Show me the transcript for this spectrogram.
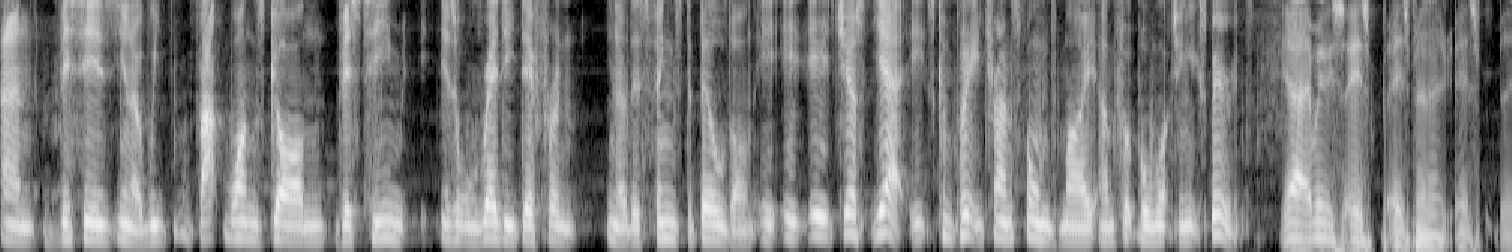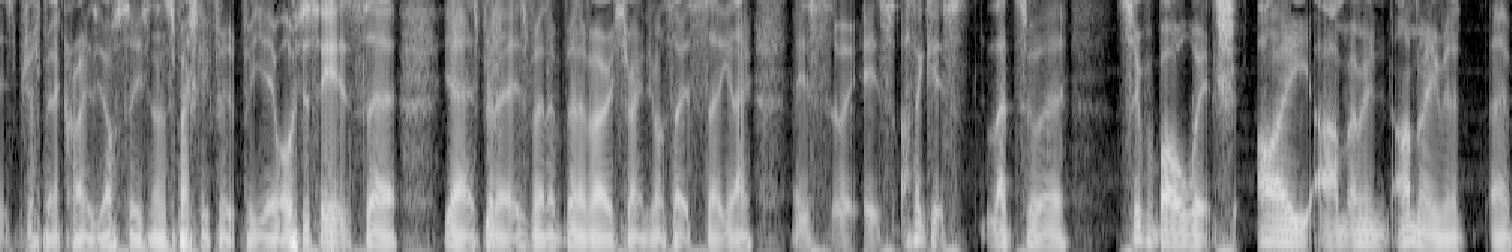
and this is you know we that one's gone this team is already different you know there's things to build on it, it, it just yeah it's completely transformed my um, football watching experience Yeah, I mean it's it's it's been a it's it's just been a crazy off season, especially for, for you. Obviously, it's uh, yeah, it's been a it's been a been a very strange one. So it's uh, you know it's it's I think it's led to a Super Bowl which I um, I mean I'm not even a, a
